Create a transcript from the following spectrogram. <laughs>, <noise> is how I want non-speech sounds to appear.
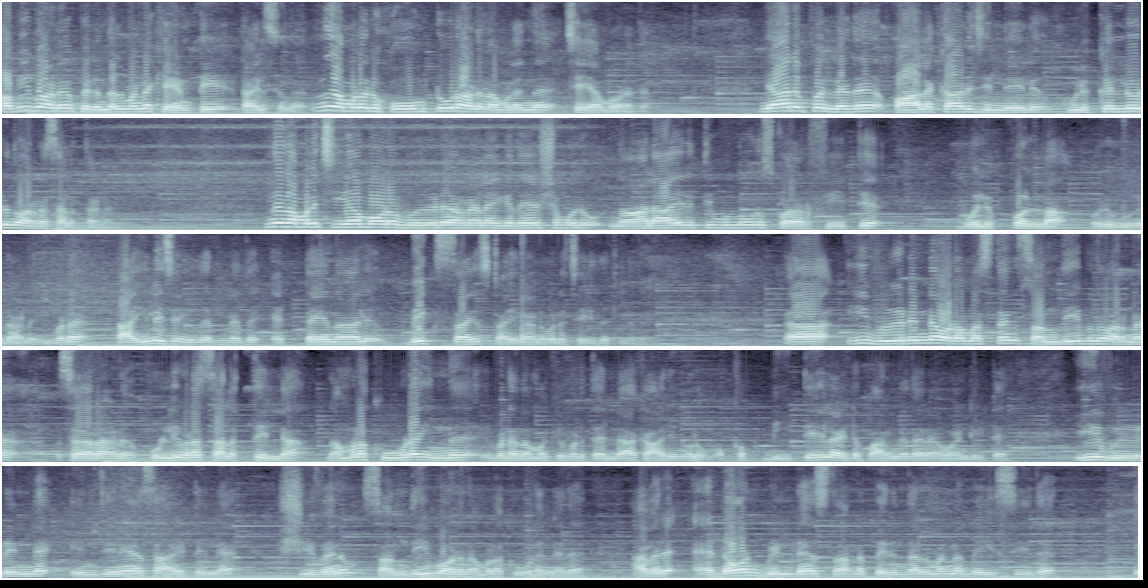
ഹബീബാണ് Perinthalmanna K M T tiles നിന്ന് ഇന്ന് നമ്മളൊരു ഹോം ടൂറാണ് നമ്മളിന്ന് ചെയ്യാൻ പോണത്. ഞാനിപ്പോൾ ഉള്ളത് പാലക്കാട് ജില്ലയിൽ കുലുക്കല്ലൂർ എന്ന് പറഞ്ഞ സ്ഥലത്താണ്. ഇന്ന് നമ്മൾ ചെയ്യാൻ പോണ വീട് പറഞ്ഞാൽ ഏകദേശം ഒരു നാലായിരത്തി മുന്നൂറ് സ്ക്വയർ ഫീറ്റ് വലുപ്പമുള്ള ഒരു വീടാണ്. ഇവിടെ ടൈൽ ചെയ്തിട്ടുള്ളത് എട്ടേ നാല് ബിഗ് സൈസ് ടൈലാണ് ഇവിടെ ചെയ്തിട്ടുള്ളത്. ഈ വീടിന്റെ ഉടമസ്ഥൻ സന്ദീപ് എന്ന് പറഞ്ഞ സാറാണ്. പുള്ളി ഇവിടെ സ്ഥലത്തില്ല. നമ്മളെ കൂടെ ഇന്ന് ഇവിടെ നമുക്ക് ഇവിടുത്തെ എല്ലാ കാര്യങ്ങളും ഒക്കെ ഡീറ്റെയിൽ ആയിട്ട് പറഞ്ഞു തരാൻ വേണ്ടിയിട്ട് ഈ വീടിന്റെ എൻജിനീയേഴ്സ് ആയിട്ടുള്ള ശിവനും സന്ദീപുമാണ് നമ്മളെ കൂടെ ഉള്ളത്. അവർ എഡോൺ ബിൽഡേഴ്സ് എന്ന് പറഞ്ഞ പെരിന്തൽമണ്ണ ബേസ് ചെയ്ത്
